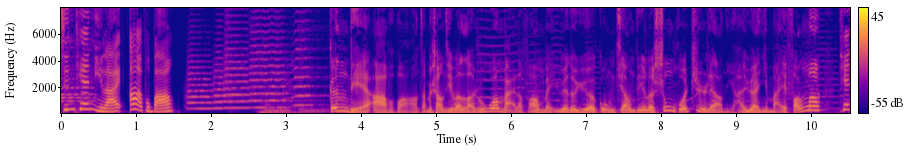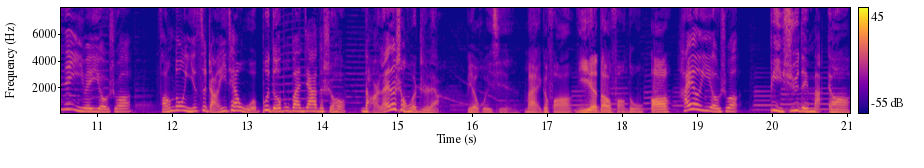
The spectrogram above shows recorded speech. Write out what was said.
今天你来 UP 榜，跟帖 UP 榜。咱们上期问了，如果买了房，每月的月供降低了生活质量，你还愿意买房吗？天津一位友说，房东一次涨一千五，不得不搬家的时候，哪来的生活质量？别灰心，买个房你也当房东啊！还有一友说，必须得买啊，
